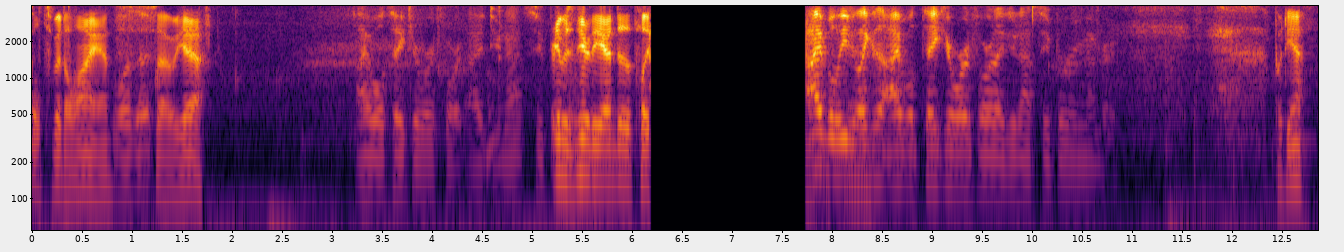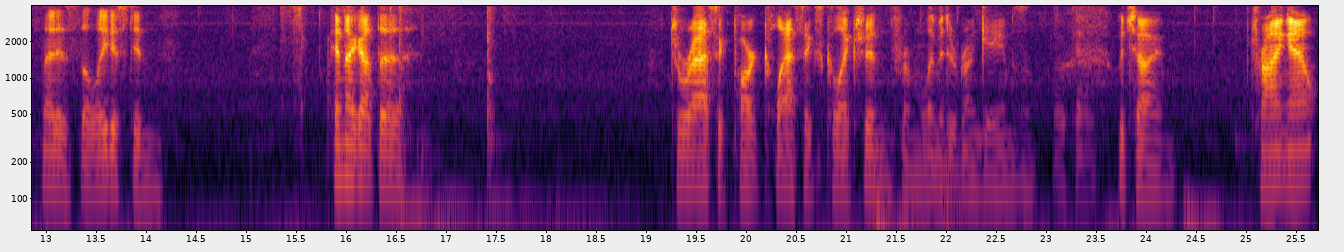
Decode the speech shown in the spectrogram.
Ultimate Alliance. Was it? So yeah, I will take your word for it. I do not super. it was near the end of the play. I believe, you. like I said, I will take your word for it. I do not super remember. But yeah, that is the latest in. And I got the Jurassic Park Classics collection from Limited Run Games, Okay. which I'm trying out,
